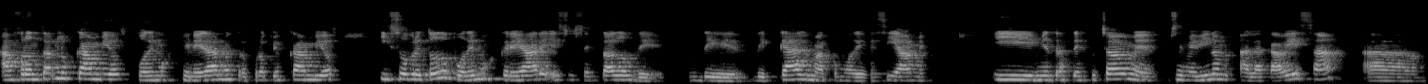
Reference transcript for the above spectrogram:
afrontar los cambios, podemos generar nuestros propios cambios y sobre todo podemos crear esos estados de, de, calma, como decía Ame. Y mientras te escuchaba, se me vino a la cabeza a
